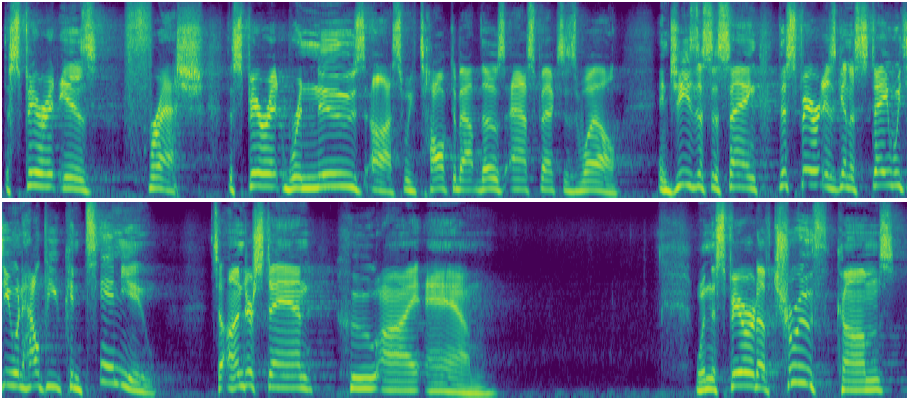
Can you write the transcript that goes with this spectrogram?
The Spirit is fresh. The Spirit renews us. We've talked about those aspects as well. And Jesus is saying, This Spirit is going to stay with you and help you continue to understand who I am. When the Spirit of truth comes,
